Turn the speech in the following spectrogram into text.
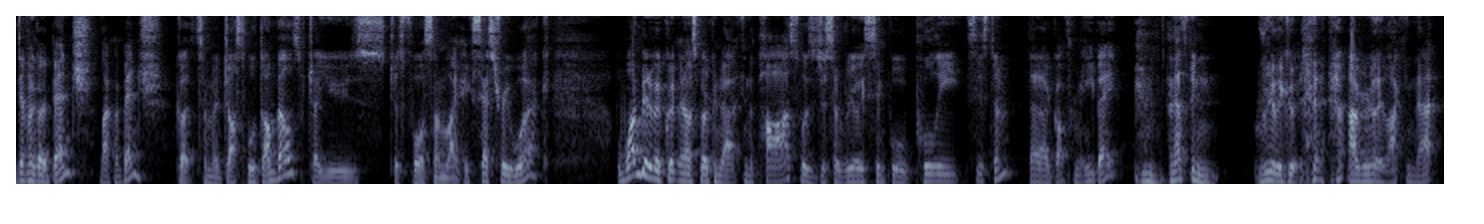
definitely got a bench, like my bench. Got some adjustable dumbbells, which I use just for some like accessory work. One bit of equipment I've spoken about in the past was just a really simple pulley system that I got from eBay, and that's been really good. I've been really liking that.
